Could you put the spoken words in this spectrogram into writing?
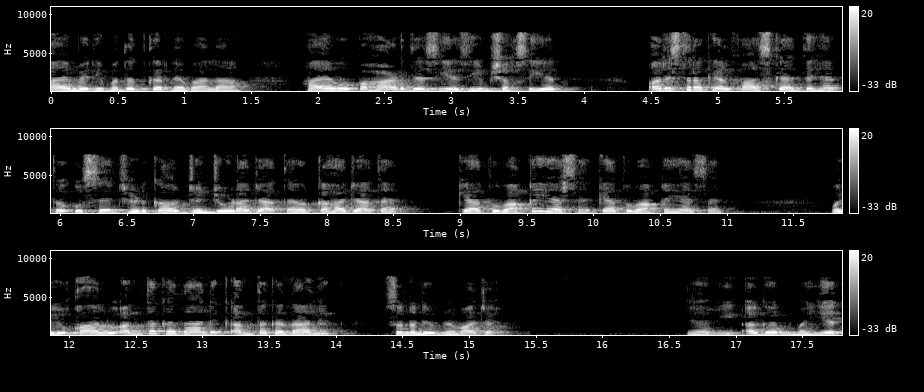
ہائے میری مدد کرنے والا، ہائے وہ پہاڑ جیسی عظیم شخصیت۔ اور اس طرح کے الفاظ کہتے ہیں تو اسے جھڑکا اور جھنجھوڑا جاتا ہے اور کہا جاتا ہے، کیا تو واقعی ایسا ہے؟ کیا تو واقعی ایسا ہے؟ وہ یوقال انت کدالک انت کدالک سنن ابن ماجہ یعنی اگر میت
